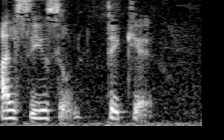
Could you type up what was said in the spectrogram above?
I'll see you soon. Take care.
